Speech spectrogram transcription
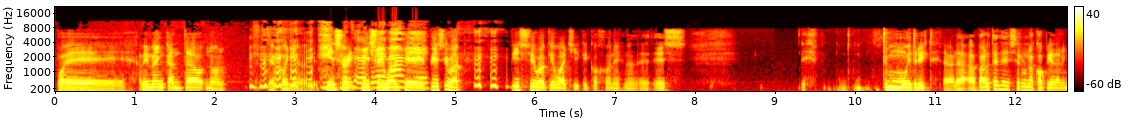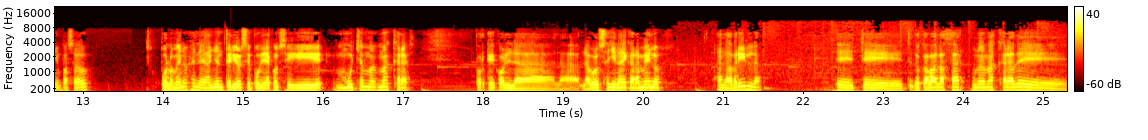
Pues a mí me ha encantado. No, no. ¿Qué coño? Pienso, No igual nadie. que, pienso, igual, pienso igual que Wachi, ¿qué cojones? no? Es, es muy triste, la verdad. Aparte de ser una copia del año pasado, por lo menos en el año anterior se podía conseguir muchas más máscaras, porque con la, la- la bolsa llena de caramelos, al abrirla, eh, te, te tocaba al azar una máscara de,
